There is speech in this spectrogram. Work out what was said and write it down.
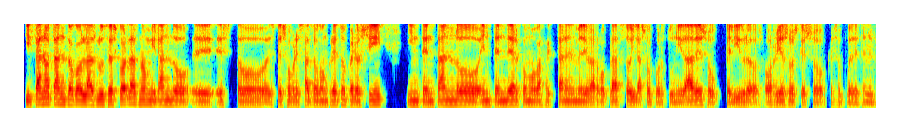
quizá no tanto con las luces cortas, ¿no? Mirando eh, esto, este sobresalto concreto, pero sí intentando entender cómo va a afectar en el medio largo plazo y las oportunidades o peligros o riesgos que eso, que eso puede tener.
